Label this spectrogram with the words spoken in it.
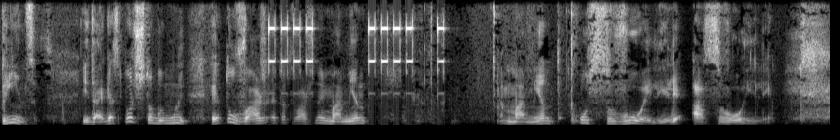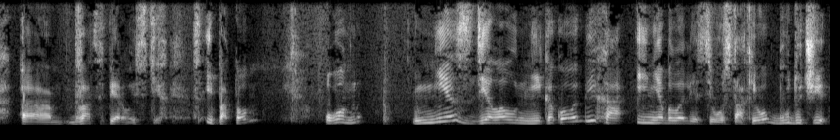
принцип. И дай Господь, чтобы мы эту важ, этот важный момент, момент усвоили или освоили. 21 а, стих. И потом он не сделал никакого греха, и не было лести в устах его, будучи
